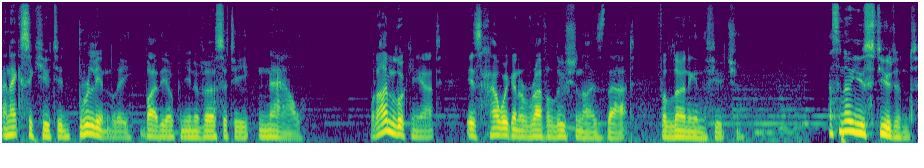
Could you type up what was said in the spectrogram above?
and executed brilliantly by the Open University now. What I'm looking at is how we're going to revolutionize that for learning in the future. As an OU student,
